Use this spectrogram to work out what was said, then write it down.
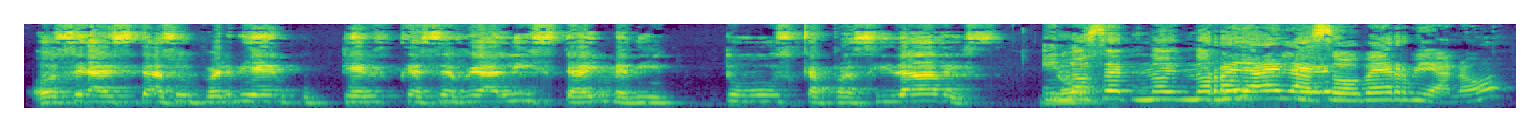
O sea, está súper bien. Tienes que ser realista y medir tus capacidades. Y no, se, no, no rayar en la soberbia, ¿no?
